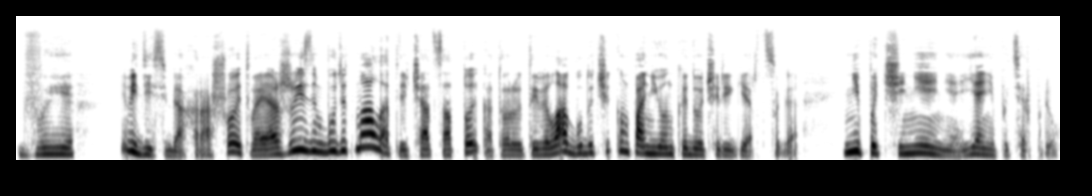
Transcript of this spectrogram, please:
Вы... Веди себя хорошо, и твоя жизнь будет мало отличаться от той, которую ты вела, будучи компаньонкой дочери герцога. Неподчинение я не потерплю.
